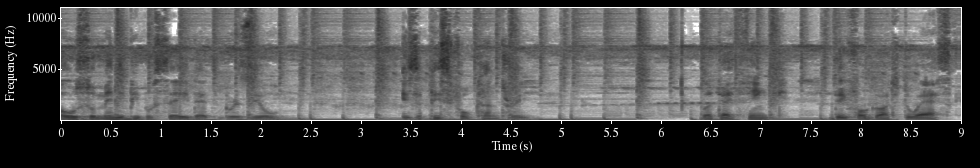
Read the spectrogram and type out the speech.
Also, many people say that Brazil is a peaceful country, but I think they forgot to ask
